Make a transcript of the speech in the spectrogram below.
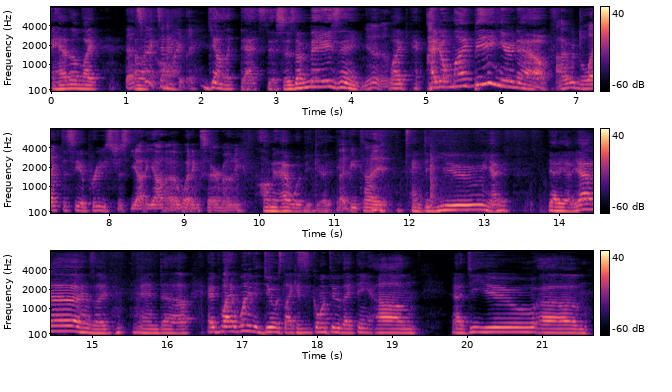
and had them like, That's I'm like, oh spectacular. yeah, I was like, that's, this is amazing. Yeah. Like, I don't mind being here now. I would like to see a priest just yada yada a wedding ceremony. Oh, I mean, that would be good. That'd be tight. and do you yada yada yada yada. I was like, and uh, and what I wanted to do was like, is he's going through like thing. Um, uh, do you um,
